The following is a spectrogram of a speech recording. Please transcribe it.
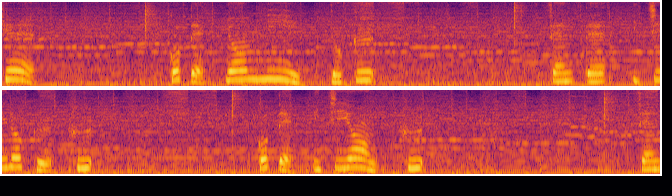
桂後手4二玉。先手1六歩。後手1四歩。先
